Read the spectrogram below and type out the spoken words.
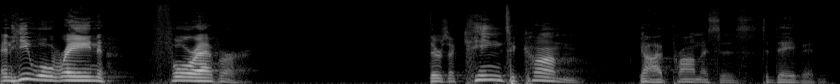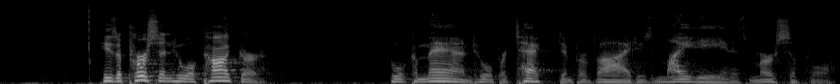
and he will reign forever. There's a king to come God promises to David. He's a person who will conquer, who will command, who will protect and provide, who's mighty and is merciful.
